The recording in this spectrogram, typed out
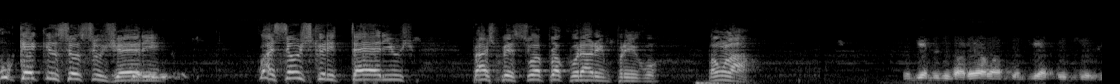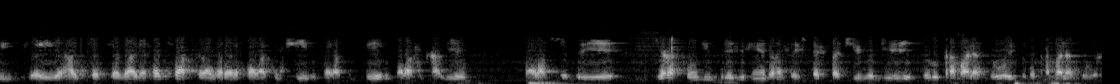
o que que o senhor sugere? Quais são os critérios para as pessoas procurarem emprego? Vamos lá. Bom dia, amigo Varela. Bom dia a todos os ouvintes aí da Rádio Sociedade. É satisfação, Varela, falar contigo, falar com o Pedro, falar com o Calil, falar sobre geração de emprego e renda, né, a expectativa de todo trabalhador e toda trabalhadora.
